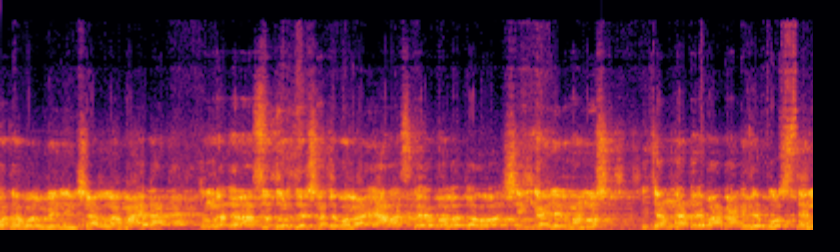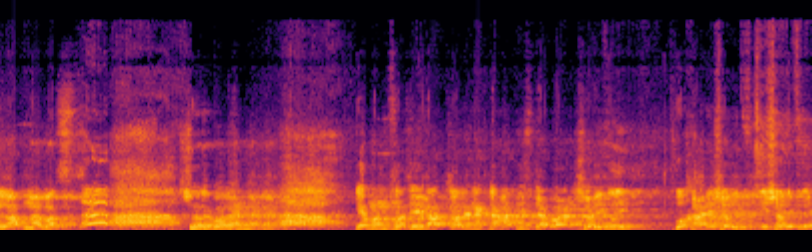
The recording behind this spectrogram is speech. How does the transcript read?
কথা বলবেন, ইনশাআল্লাহ। মায়েরা, তোমরা যারা আছো, দরজের সাথে বলো। এই আওয়াজ করে বলো তো সিংগাইরের মানুষ জান্নাতের বাগানে যে বসতেন লাভ না লস? সরে বলেন কেমন ফজিলত চলেন একটা হাদিস দা বয়ান শরীফ করি বুখারী শরীফ কি শরীফ রে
